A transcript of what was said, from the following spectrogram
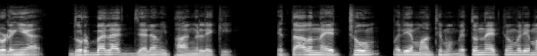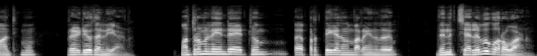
തുടങ്ങിയ ദുർബല ജലവിഭാഗങ്ങളിലേക്ക് എത്താവുന്ന ഏറ്റവും വലിയ മാധ്യമം എത്തുന്ന ഏറ്റവും വലിയ മാധ്യമം റേഡിയോ തന്നെയാണ്. മാത്രമല്ല ഇതിന്റെ ഏറ്റവും പ്രത്യേകത എന്ന് പറയുന്നത് ഇതിന് ചെലവ് കുറവാണ്.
